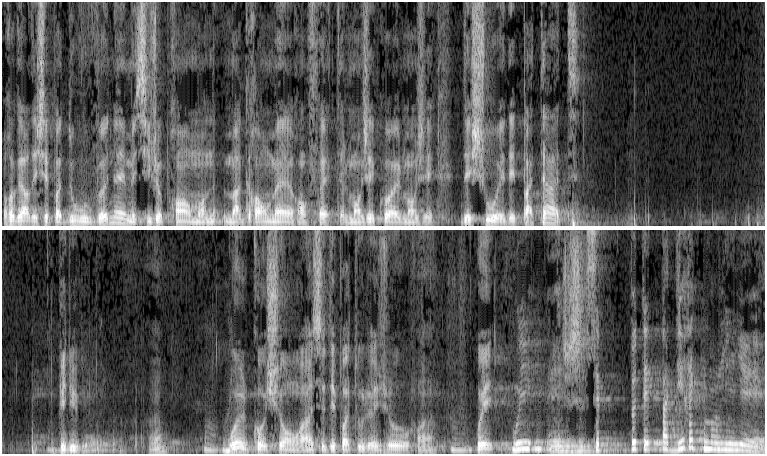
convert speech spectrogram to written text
regardez, je ne sais pas d'où vous venez, mais si je prends ma grand-mère, en fait, elle mangeait quoi? Elle mangeait des choux et des patates. Puis du, Hein? Oui. le cochon, hein, c'était pas tous les jours. Hein. Oui. Oui, c'est peut-être pas directement lié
